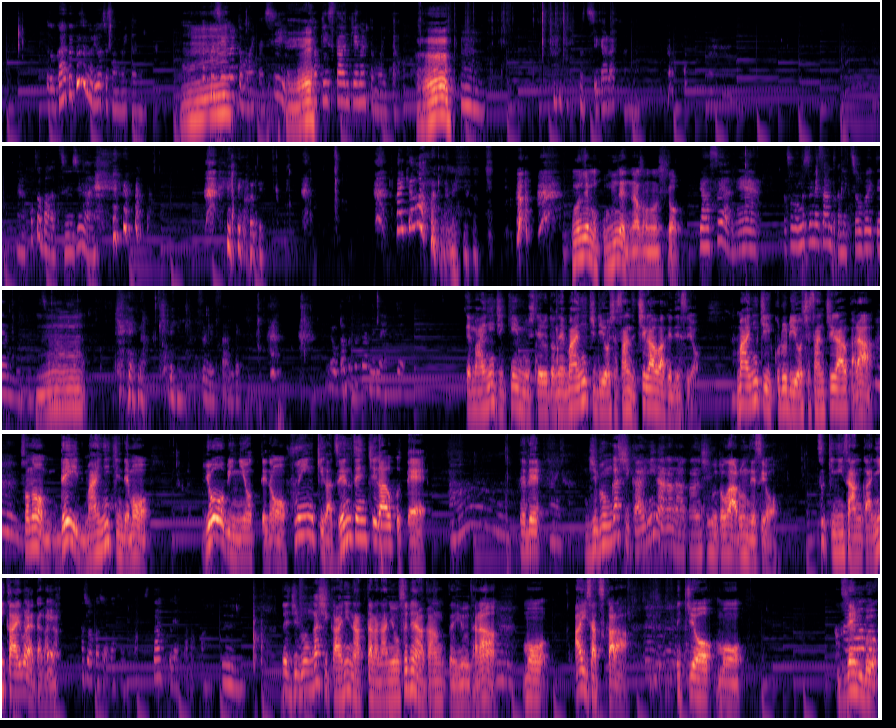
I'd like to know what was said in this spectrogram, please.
外国人の利用者さんもいたの。う白人のん。人もいたし、えパキスタン系の人もいた。えうん。うん。土地柄かな。言葉が通じない。英語で。はい、どうも。いほんでも来んねんな、その人。や、そうやね。その娘さんとかめっちゃ覚えてんもん。うーん。綺麗な、綺麗な娘さんで。でも家族さんみんなっで、毎日勤務してるとね、毎日利用者さんって違うわけですよ。毎日来る利用者さん違うから、た。うん。そのデイ、毎日でも、曜日によっての雰囲気が全然違うくて。でで、はい。自分が司会にならなあかんシフトがあるんですよ。月2、3回、2回ぐらいやったかな。あ、そうかそうかそうか。スタッフやったらか。うん。で、自分が司会になったら何をするなあかんって言うたら、もう、挨拶から、一応、もう、全部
